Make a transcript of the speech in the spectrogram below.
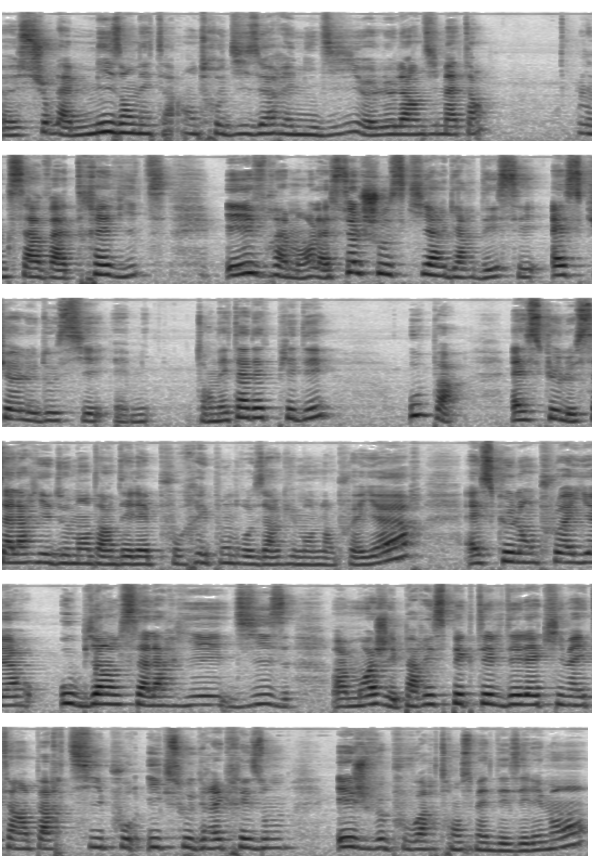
euh, sur la mise en état entre 10h et midi euh, le lundi matin. Donc ça va très vite et vraiment la seule chose qui est à regarder c'est est-ce que le dossier est en état d'être plaidé ou pas. Est-ce que le salarié demande un délai pour répondre aux arguments de l'employeur? Est-ce que l'employeur ou bien le salarié disent bah, moi j'ai pas respecté le délai qui m'a été imparti pour X ou Y raison et je veux pouvoir transmettre des éléments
